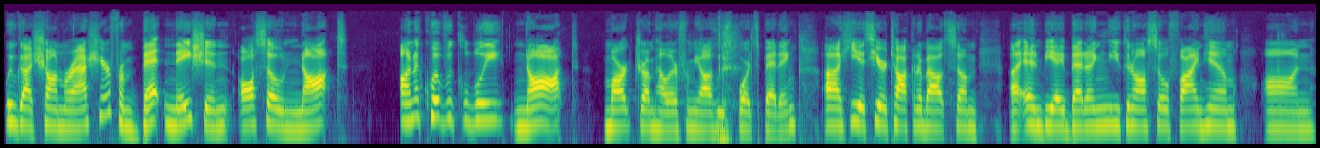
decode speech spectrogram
We've got Sean Marash here from Bet Nation, also not unequivocally not Mark Drumheller from Yahoo Sports Betting. Uh, he is here talking about some uh, NBA betting. You can also find him on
